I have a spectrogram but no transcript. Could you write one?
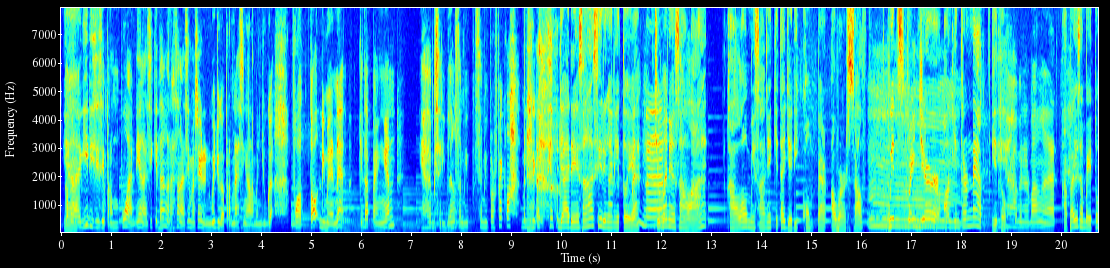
Ya. Apalagi di sisi perempuan ya gak sih kita ngerasa gak sih maksudnya dan gue juga pernah sih ngalamin juga foto di mana kita pengen ya bisa dibilang semi semi perfect lah bener gak sih? Nggak ada yang salah sih dengan itu ya. Bener. Cuman yang salah kalau misalnya kita jadi compare ourselves Hmm. with stranger on internet gitu. Iya bener banget. Apalagi sampai itu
